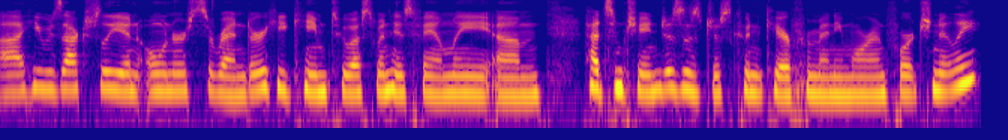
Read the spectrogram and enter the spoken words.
Uh, he was actually an owner surrender. He came to us when his family um, had some changes, as just couldn't care for him anymore, unfortunately.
